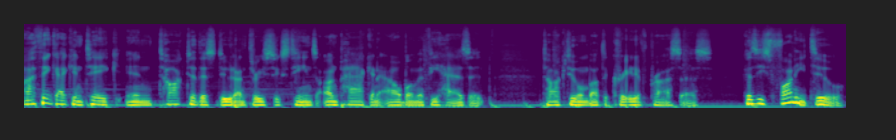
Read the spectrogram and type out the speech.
I think I can take and talk to this dude on 316s, unpack an album if he has it, talk to him about the creative process, because he's funny too.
